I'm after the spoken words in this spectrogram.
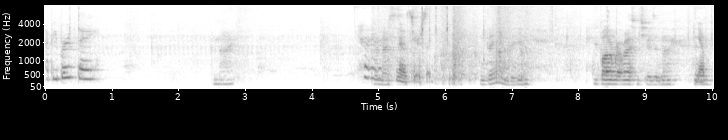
Happy birthday. Good night. Night. no, seriously. Damn, dude. You bought them right when I sent you, didn't I? Yep.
